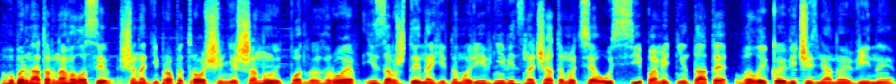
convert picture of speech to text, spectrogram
Губернатор наголосив, що на Дніпропетровщині шанують подвиг героїв і завжди на гідному рівні відзначатимуться усі пам'ятні дати Великої вітчизняної війни.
